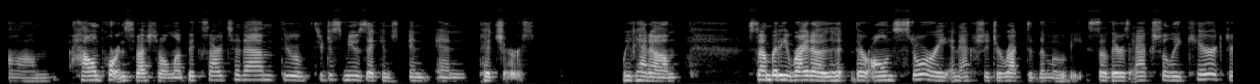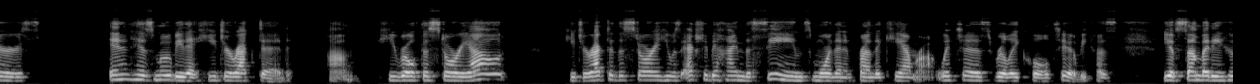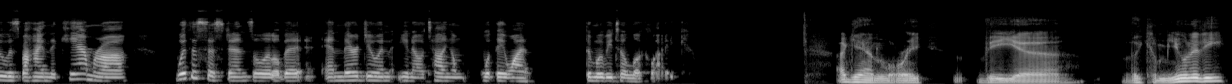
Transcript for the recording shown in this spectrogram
um, how important Special Olympics are to them through through just music and and, and pictures. We've had um somebody write a, their own story and actually directed the movie. So there's actually characters in his movie that he directed. Um, he wrote the story out. He directed the story. He was actually behind the scenes more than in front of the camera, which is really cool too, because you have somebody who is behind the camera with assistance a little bit, and they're doing, you know, telling them what they want the movie to look like. Again, Lori, the uh, the community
